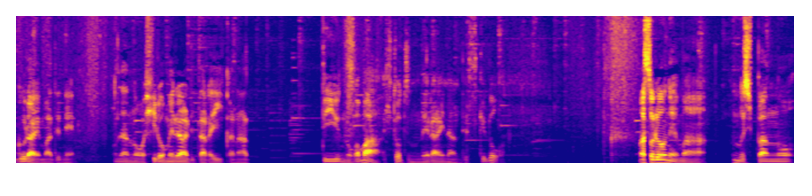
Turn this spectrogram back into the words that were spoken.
ぐらいまでねあの広められたらいいかなっっていうのがまあ一つの狙いなんですけど、まあ、それをねまあ蒸しパンの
